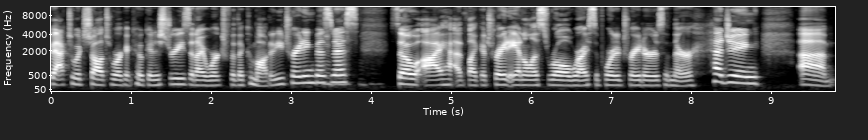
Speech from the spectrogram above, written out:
back to Wichita to work at Koch Industries, and I worked for the commodity trading business. So I had like a trade analyst role where I supported traders in their hedging um,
